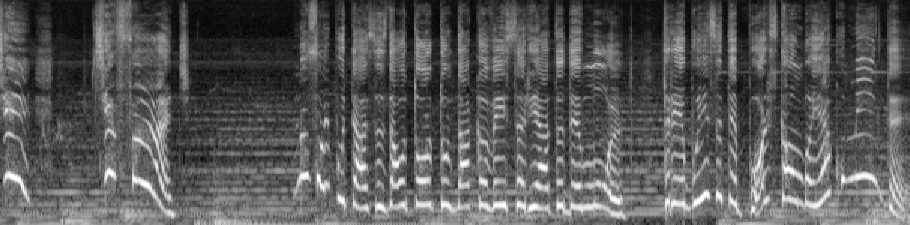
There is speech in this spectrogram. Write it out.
Ce? Ce faci? Nu voi putea să-ți dau tortul dacă vei sări atât de mult. Trebuie să te porți ca un băiat cu minte.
